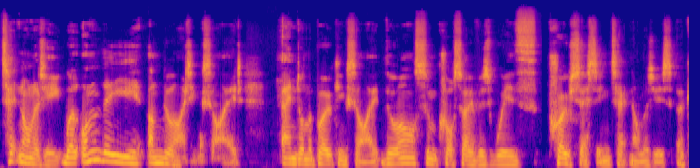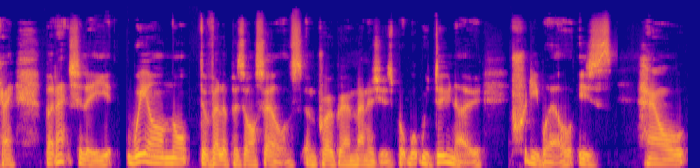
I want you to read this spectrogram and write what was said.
technology. Well, on the underwriting side and on the broking side, there are some crossovers with processing technologies. Okay. But actually, we are not developers ourselves and program managers. But what we do know pretty well is how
